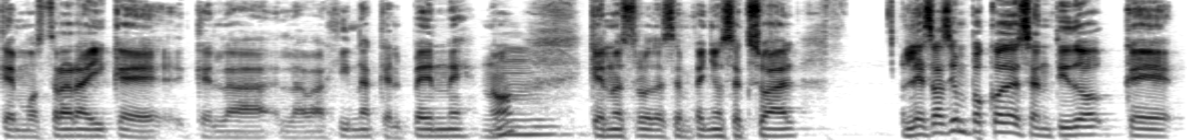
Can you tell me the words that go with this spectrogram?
que mostrar ahí que, que la, la vagina, que el pene, ¿no? Que nuestro desempeño sexual. Les hace un poco de sentido que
